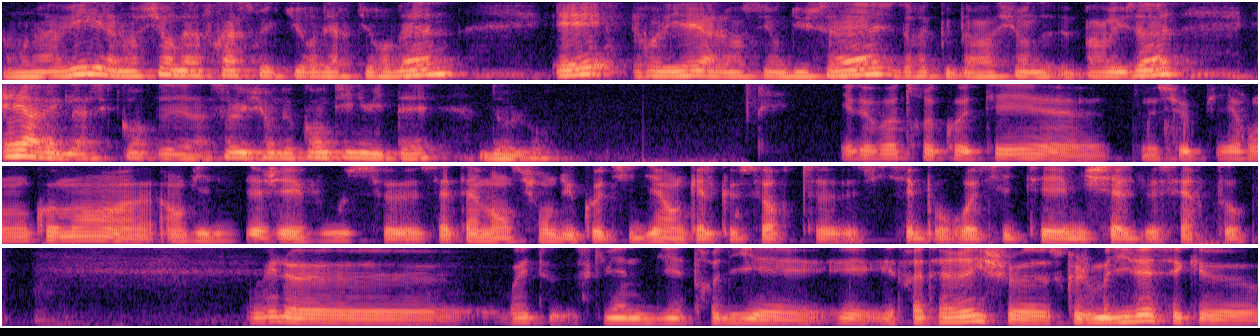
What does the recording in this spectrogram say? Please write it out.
À mon avis, la notion d'infrastructure verte urbaine est reliée à la notion d'usage, de récupération par l'usage, et avec la solution de continuité de l'eau. Et de votre côté, euh, Monsieur Piron, comment euh, envisagez-vous cette invention du quotidien en quelque sorte, euh, si c'est pour reciter Michel de Certeau? Oui, tout ce qui vient d'être dit est, très très riche. Ce que je me disais, c'est que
